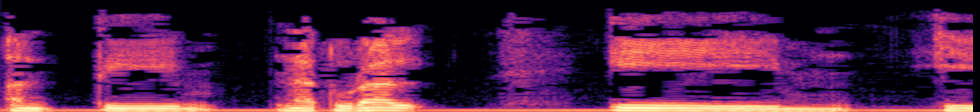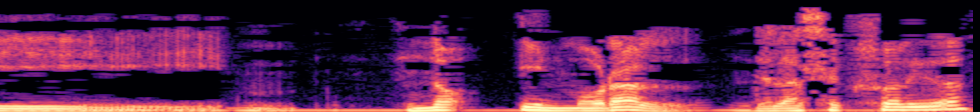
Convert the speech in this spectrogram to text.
antinatural y, y no inmoral de la sexualidad,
